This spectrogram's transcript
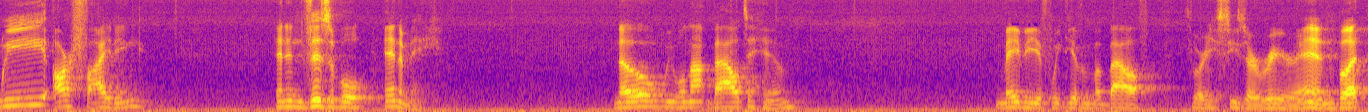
we are fighting an invisible enemy. No, we will not bow to him. Maybe if we give him a bow where he sees our rear end, but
